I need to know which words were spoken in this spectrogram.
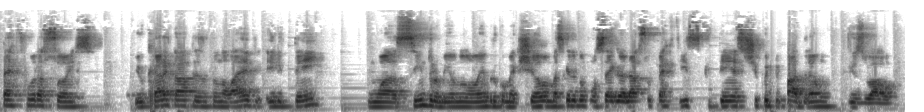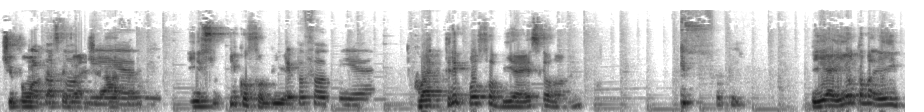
perfurações. E o cara que estava apresentando a live, ele tem uma síndrome, eu não lembro como é que chama, mas que ele não consegue olhar superfícies que tem esse tipo de padrão visual, tipo uma casca de uma jarra. Isso, picofobia. Tripofobia. Como é tripofobia, esse que é o nome. Desculpe. E aí eu tava, ele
